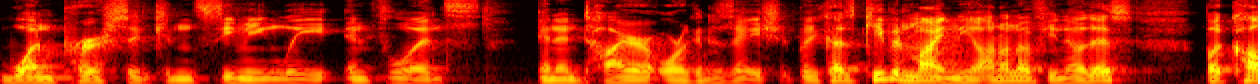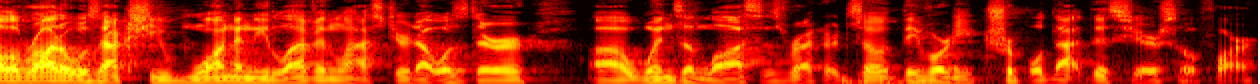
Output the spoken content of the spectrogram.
one person can seemingly influence an entire organization. Because keep in mind, Neil, I don't know if you know this, but Colorado was actually one and eleven last year. That was their uh, wins and losses record. So they've already tripled that this year so far.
